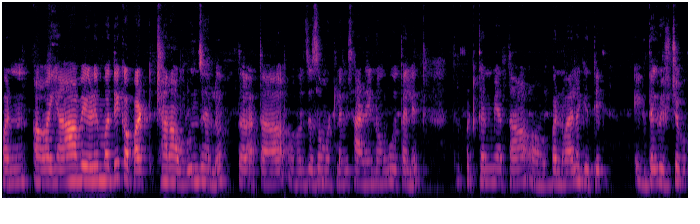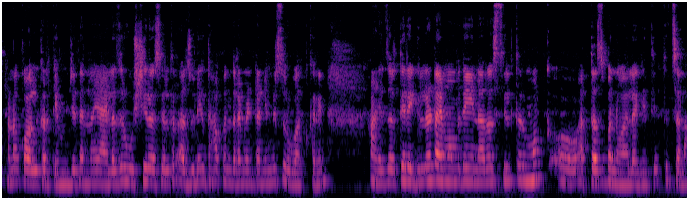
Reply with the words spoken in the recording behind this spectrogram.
पण ह्या वेळेमध्ये कपाट छान आवरून झालं. तर आता जसं म्हटलं मी साडेनऊ होत आलेत. तर पटकन मी आता बनवायला घेते. एकदा ग्रेशूच्या पप्पांना कॉल करते. म्हणजे त्यांना यायला जर उशीर असेल तर अजून एक दहा पंधरा मिनिटांनी मी सुरुवात करेन. आणि जर ते रेग्युलर टायमामध्ये येणार असतील तर मग आत्ताच बनवायला घेते. तर चला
